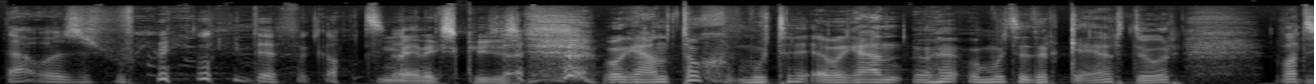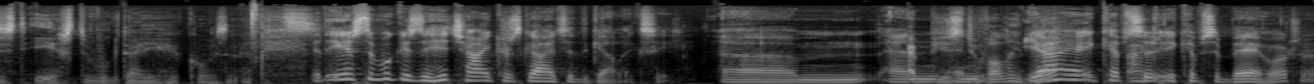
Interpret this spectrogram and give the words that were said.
that was really difficult. Mijn excuses. We gaan toch moeten, en we, gaan, we moeten er keihard door. Wat is het eerste boek dat je gekozen hebt? Het eerste boek is The Hitchhiker's Guide to the Galaxy. Um, en, heb je ze toevallig bij? Ja, ik heb, ze, ik heb ze bij hoor. Uh,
